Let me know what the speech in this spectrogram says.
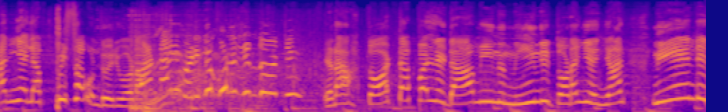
കഞ്ഞിയല്ല പിസ കൊണ്ടുവരുവോടാ. എടാ തോട്ടപ്പള്ളി ഡാമിൽ നിന്ന് നീന്തി തുടങ്ങിയ ഞാൻ നീന്തി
